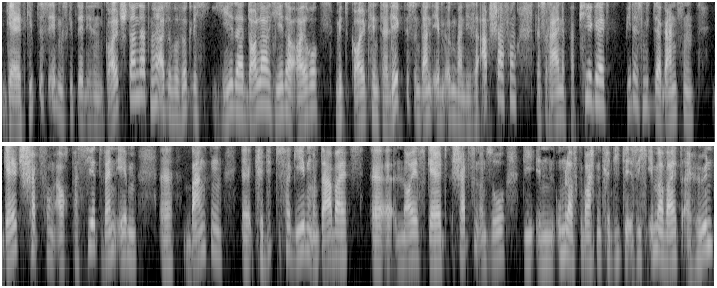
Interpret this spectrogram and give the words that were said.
Geld gibt es eben? Es gibt ja diesen Goldstandard, ne? also wo wirklich jeder Dollar, jeder Euro mit Gold hinterlegt ist und dann eben irgendwann diese Abschaffung, das reine Papiergeld wie das mit der ganzen Geldschöpfung auch passiert, wenn eben äh, Banken äh, Kredite vergeben und dabei äh, neues Geld schöpfen und so die in Umlauf gebrachten Kredite sich immer weiter erhöhen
